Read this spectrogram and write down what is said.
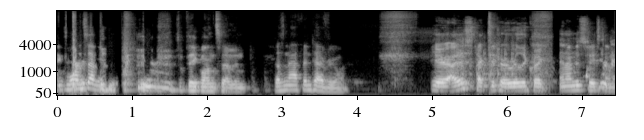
Six, one, seven. it's a big one seven. Doesn't happen to everyone. Here, I just texted her really quick, and I'm just FaceTiming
